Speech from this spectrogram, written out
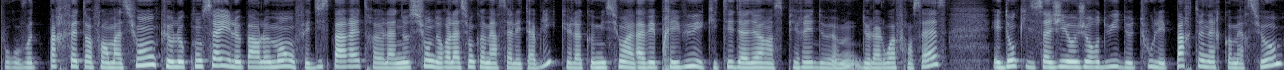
pour votre parfaite information, que le Conseil et le Parlement ont fait disparaître la notion de relation commerciale établie que la Commission avait prévue et qui était d'ailleurs inspirée de, la loi française. Et donc, il s'agit aujourd'hui de tous les partenaires commerciaux,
